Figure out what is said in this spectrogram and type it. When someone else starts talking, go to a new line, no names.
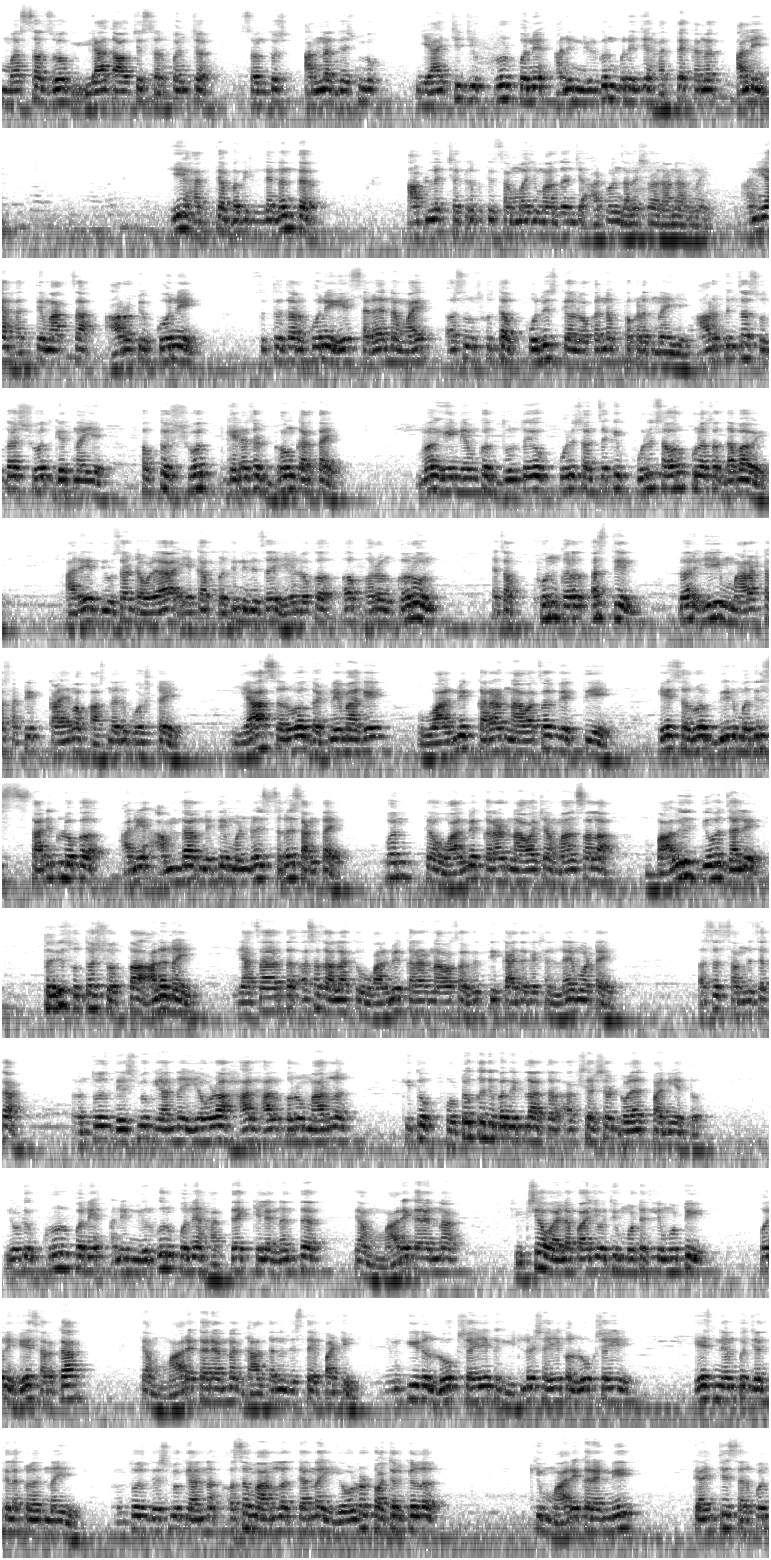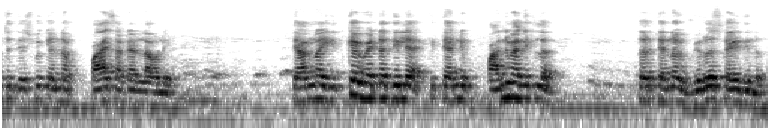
मस्सा जोग या गावचे सरपंच संतोष अण्णा देशमुख यांची जी क्रूरपणे आणि निर्गुणपणे जी हत्या करण्यात आली ही हत्या बघितल्यानंतर आपल्या छत्रपती संभाजी महाराजांची आठवण झाल्याशिवाय राहणार नाही. आणि या हत्येमागचा आरोपी कोणे सूत्रधार कोणी हे सगळ्यांना माहीत असून सुद्धा पोलीस त्या लोकांना पकडत नाहीये. आरोपींचा सुद्धा शोध घेत नाहीये. फक्त शोध घेण्याचा ढोंग करताय मग हे नेमकं दुर्दैव पोलिसांचं की पोलिसावर कुणाचा दबाव आहे? अरे दिवसा ढवळ्या एका प्रतिनिधीचं हे लोक अपहरण करून त्याचा खून करत असतील तर ही महाराष्ट्रासाठी काळेमा फासणारी गोष्ट आहे. या सर्व घटनेमागे वाल्मिक कराड नावाचा व्यक्ती आहे. हे सर्व बीडमधील स्थानिक लोक आणि आमदार नेते मंडळी सगळे सांगताय पण त्या वाल्मिक कराड नावाच्या माणसाला बावीस दिवस झाले तरी सुद्धा शोधता आलं नाही. याचा अर्थ असा झाला की वाल्मिक करार नावाचा व्यक्ती कायद्यापेक्षा लय मोठा आहे. असंच समजायचं का? संतोष देशमुख यांना एवढा हाल हाल करून मारलं की तो फोटो कधी बघितला तर अक्षरशः डोळ्यात पाणी येतं. एवढी क्रूरपणे आणि निर्गुरपणे हत्या केल्यानंतर त्या मारेकऱ्यांना शिक्षा व्हायला पाहिजे होती मोठ्यातली मोठी. पण हे सरकार त्या मारेकऱ्यांना घालताना दिसतंय पाठी. नेमकी इकडं लोकशाही का हिटलरशाही का लोकशाही हेच नेमकं जनतेला कळत नाही संतोष देशमुख यांना असं मारलं त्यांना एवढं टॉर्चर केलं की मारेकऱ्यांनी त्यांचे सरपंच देशमुख यांना पाय साठायला लावले. त्यांना इतक्या वेटा दिल्या की त्यांनी पाणी मागितलं तर त्यांना वेगळंच काही दिलं.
